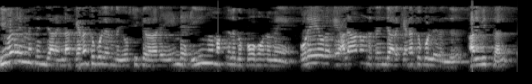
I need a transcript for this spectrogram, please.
இவர் என்ன செஞ்சாருண்டா கிணத்துக்குள்ள இருந்து யோசிக்கிறாரு இந்த இன்னும் மக்களுக்கு போகணுமே. ஒரே ஒரு அலான ஒன்று செஞ்சாரு கிணத்துக்குள்ள இருந்து அறிவித்தல்.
